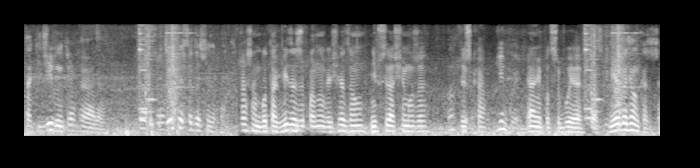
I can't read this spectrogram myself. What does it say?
Taki dziwny trochę, ale... Dziękuję serdecznie za pan. Przepraszam, bo tak widzę, że panowie siedzą. Nie przyda się może dyszka? Dziękuję. Ja nie potrzebuję. Proszę. Miłego dzionka życzę.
